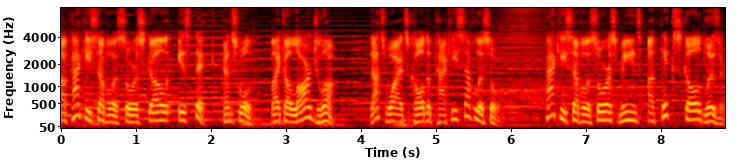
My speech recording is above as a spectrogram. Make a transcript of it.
A Pachycephalosaurus skull is thick and swollen, like a large lump. That's why it's called a Pachycephalosaur. Pachycephalosaurus means a thick-skulled lizard.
